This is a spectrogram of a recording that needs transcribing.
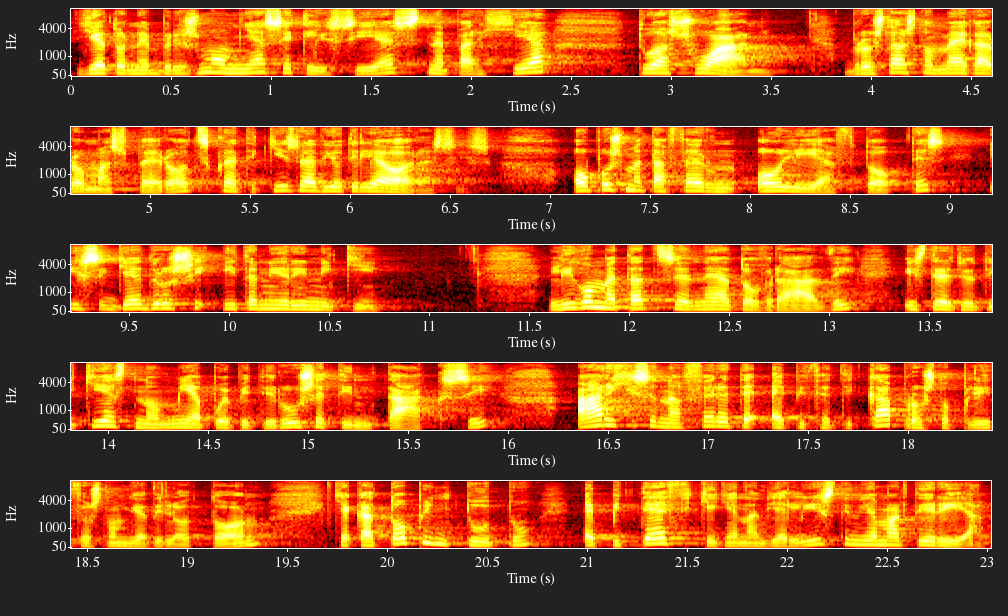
για τον εμπρισμό μιας εκκλησίας στην επαρχία του Ασουάν, μπροστά στο μέγαρο Μασπερό της κρατικής ραδιοτηλεόρασης. Όπως μεταφέρουν όλοι οι αυτόπτες, η συγκέντρωση ήταν ειρηνική. Λίγο μετά τις 9 το βράδυ, η στρατιωτική αστυνομία που επιτηρούσε την τάξη άρχισε να φέρεται επιθετικά προς το πλήθος των διαδηλωτών και κατόπιν τούτου επιτέθηκε για να διαλύσει την διαμαρτυρία.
